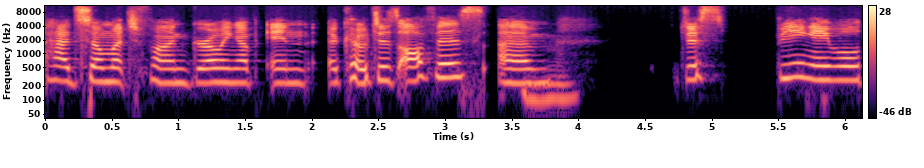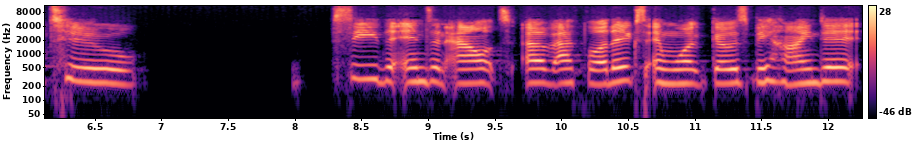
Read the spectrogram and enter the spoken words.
had so much fun growing up in a coach's office. Um, Mhm. just being able to see the ins and outs of athletics and what goes behind it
